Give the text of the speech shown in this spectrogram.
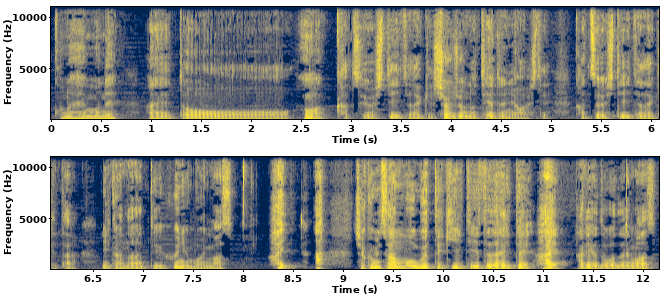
この辺もね、えっ、ー、と、うまく活用していただけ、症状の程度に合わせて活用していただけたらいいかなというふうに思います。はい。あ、職味さん潜って聞いていただいて、はい。ありがとうございます。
